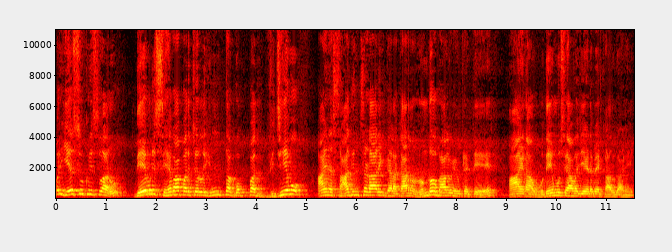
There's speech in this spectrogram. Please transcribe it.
మరి యేసుక్రీస్తు వారు దేవుని సేవా పరిచయలు ఇంత గొప్ప విజయము ఆయన సాధించడానికి గల కారణం రెండో భాగం ఏమిటంటే ఆయన ఉదయము సేవ చేయడమే కాదు కానీ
